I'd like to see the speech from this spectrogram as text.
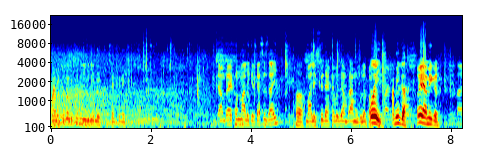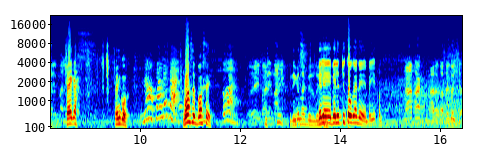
মালিকরে বলছে নিবি নে সেটা নেই আমরা এখন মালিকের কাছে যাই হ্যাঁ। মালিককে দেখাবো যে আমরা আমগুলো ওই পাচ্ছি। ওই আমি গো pega vengo Não, fala, vai. বসে বসে। Olha. ওই বাড়ির মালিক। এদিকে লাগবে বেলে। বেলে তুই কোগা নে ভাই এখন। না থাক, আরও কথা কইছা।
